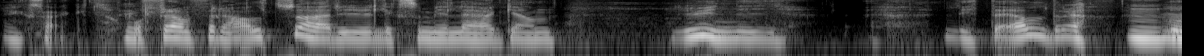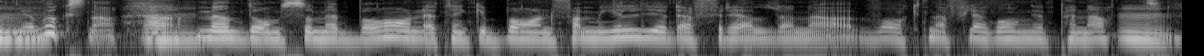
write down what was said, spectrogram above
Exakt. Och framförallt så är det ju liksom i lägen, nu är ju ni lite äldre, Mm. unga vuxna, Ja. Mm. men de som är barn, jag tänker barnfamiljer där föräldrarna vaknar flera gånger per natt Mm.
